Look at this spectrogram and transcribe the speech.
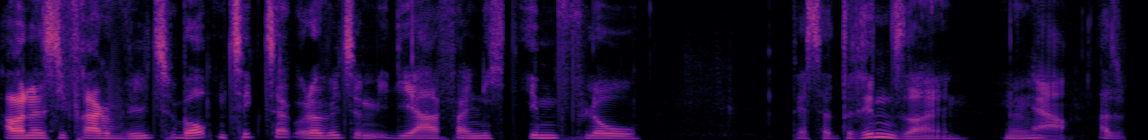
Aber dann ist die Frage, willst du überhaupt einen Zickzack oder willst du im Idealfall nicht im Flow besser drin sein? Ne? Ja. Also,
